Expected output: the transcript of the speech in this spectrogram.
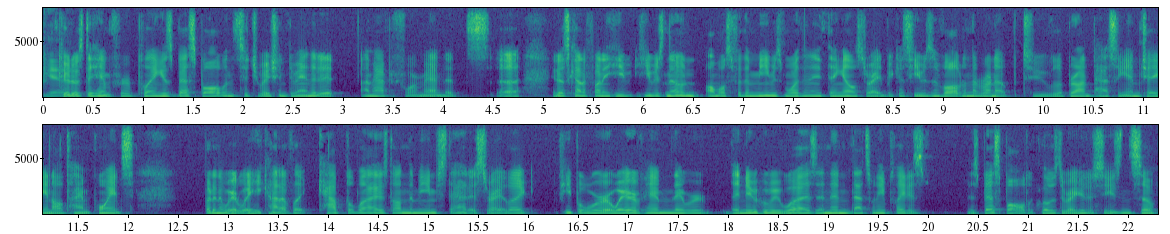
yeah. kudos to him for playing his best ball when the situation demanded it. I'm happy for him, man. It's uh, you know it's kind of funny. He he was known almost for the memes more than anything else, right? Because he was involved in the run up to LeBron passing MJ in all time points. But in a weird way, he kind of like capitalized on the meme status, right? Like people were aware of him, they were they knew who he was, and then that's when he played his his best ball to close the regular season. So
